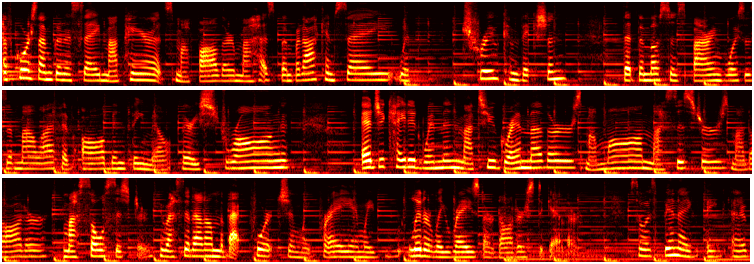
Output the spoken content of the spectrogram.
Of course, I'm going to say my parents, my father, my husband, but I can say with true conviction that the most inspiring voices of my life have all been female. Very strong, educated women, my two grandmothers, my mom, my sisters, my daughter, my soul sister, who I sit out on the back porch and we pray and we've literally raised our daughters together. So it's been a, a, a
